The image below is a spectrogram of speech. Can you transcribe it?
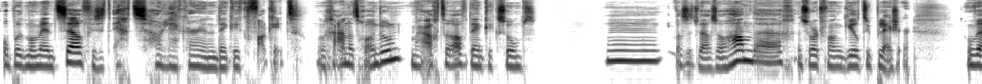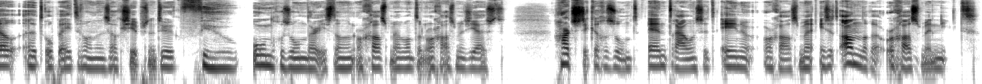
Op het moment zelf is het echt zo lekker. En dan denk ik, fuck it, we gaan het gewoon doen. Maar achteraf denk ik soms, hmm, was het wel zo handig? Een soort van guilty pleasure. Hoewel het opeten van een zak chips natuurlijk veel ongezonder is dan een orgasme. Want een orgasme is juist hartstikke gezond. En trouwens, het ene orgasme is het andere orgasme niet.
